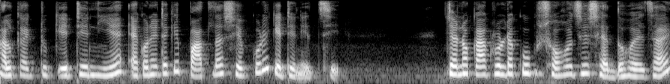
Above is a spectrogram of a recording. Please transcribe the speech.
হালকা একটু কেটে নিয়ে এখন এটাকে পাতলা শেপ করে কেটে নিচ্ছি। যেন কাকরোলটা খুব সহজে সেদ্ধ হয়ে যায়।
